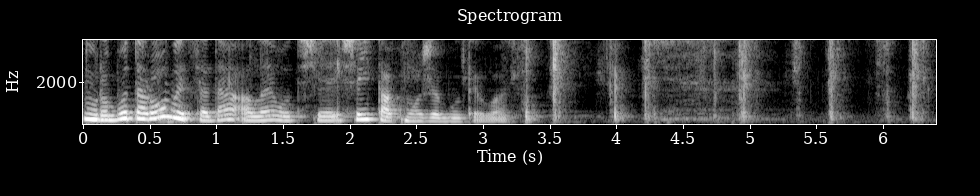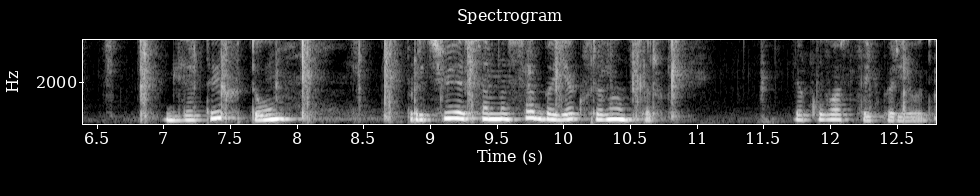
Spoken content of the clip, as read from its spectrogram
Ну, робота робиться, да, але от ще, ще й так може бути у вас. Для тих, хто працює сам на себе як фрілансер. Як у вас цей період?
